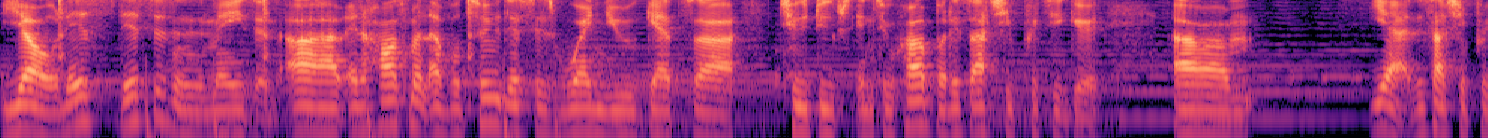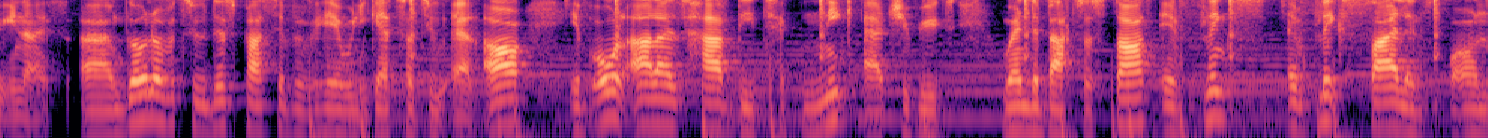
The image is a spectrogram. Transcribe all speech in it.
Yo, this this is amazing. Uh, enhancement level two. This is when you get uh, two dupes into her, but it's actually pretty good. Um, yeah, this is actually pretty nice. Um, going over to this passive over here when you get to LR, if all allies have the technique attribute, when the battle starts, inflicts, inflicts silence on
